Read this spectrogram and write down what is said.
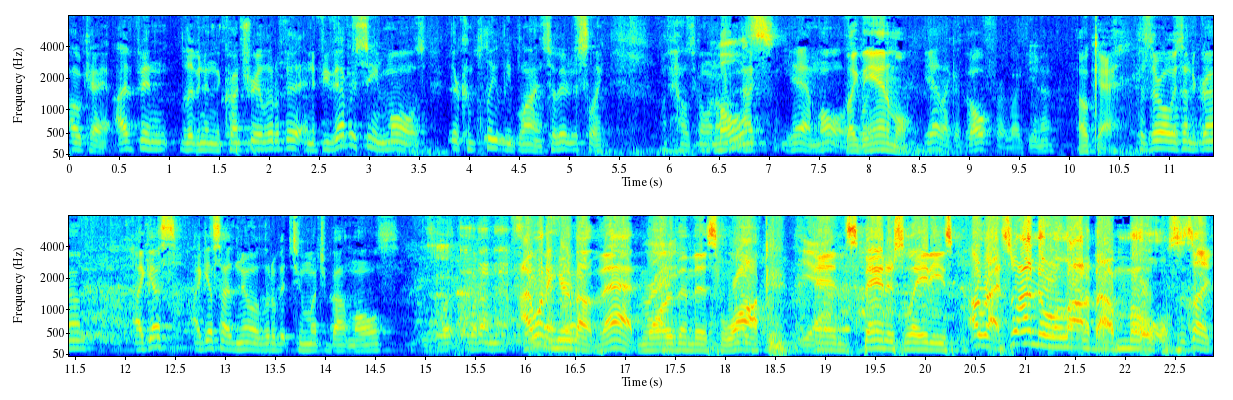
okay. I've been living in the country a little bit, and if you've ever seen moles, they're completely blind. So they're just like, what the hell's going on? And I- Moles? yeah, moles. Like the animal. Yeah, like a golfer, like you know, Okay. because they're always underground. I guess I guess I know a little bit too much about moles. Is what, what I'm. I want to hear about that more Right. than this walk Yeah. and Spanish ladies. All right, so I know a lot about moles. It's like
